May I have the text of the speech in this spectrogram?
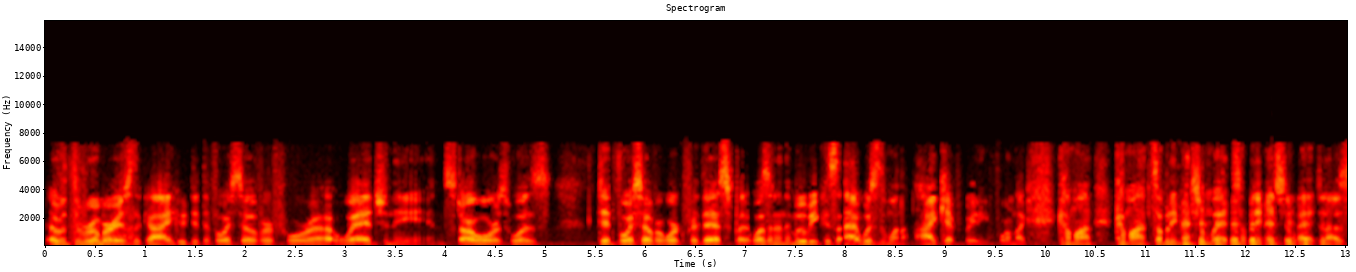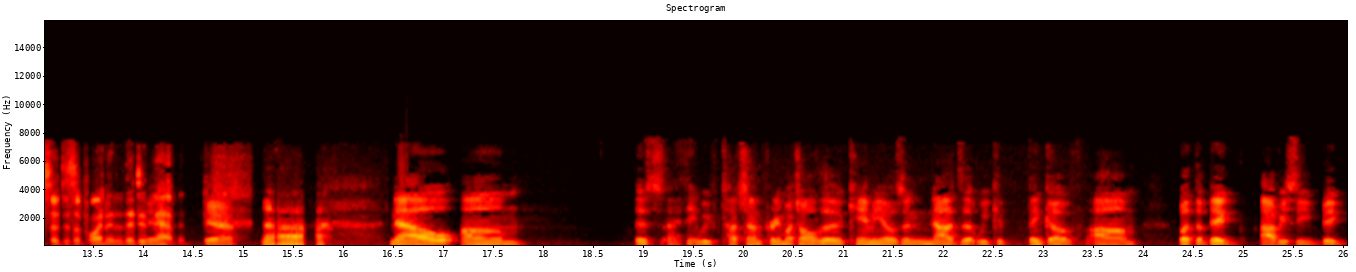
The rumor is the guy who did the voiceover for uh, Wedge in the in Star Wars was did voiceover work for this, but it wasn't in the movie because that was the one I kept waiting for. I'm like, come on, come on, somebody mention Wedge, somebody mention Wedge, and I was so disappointed that it didn't Yeah. happen. Yeah. Uh, Now, um, this I think we've touched on pretty much all the cameos and nods that we could think of. Um, but the big, obviously, big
